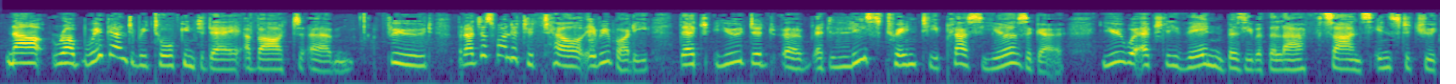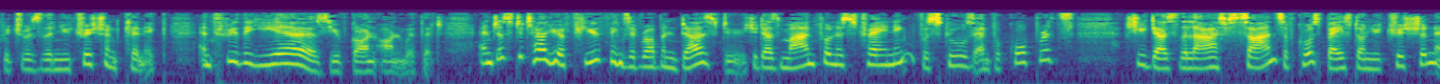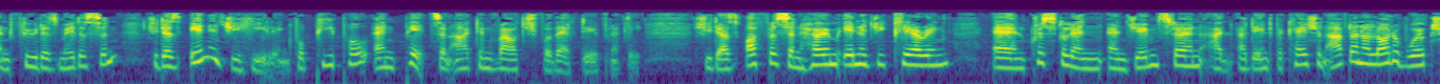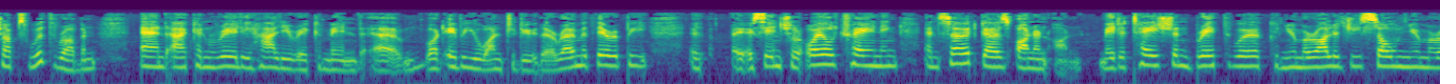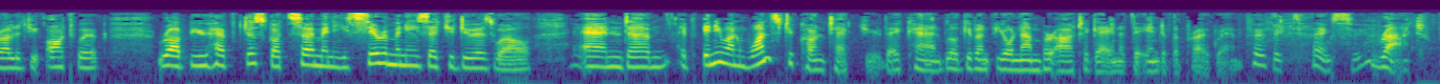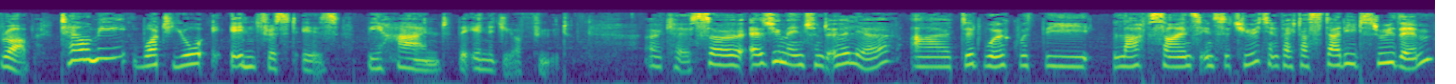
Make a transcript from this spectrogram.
Now, Rob, we're going to be talking today about um, food, but I just wanted to tell everybody that you did uh, at least 20 plus years ago, you were actually then busy with the Life Science Institute, which was the nutrition clinic, and through the years you've gone on with it. And just to tell you a few things that Robyn does do, she does mindfulness training for schools and for corporates. She does the life science, of course, based on nutrition and food as medicine. She does energy healing for people and pets, and I can vouch for that definitely. She does office and home energy clearing and crystal and, and gemstone identification. I've done a lot of workshops with Robyn and I can really highly recommend um, whatever you want to do. The aromatherapy, uh, essential oil training, and so it goes on and on. Meditation, breath work, numerology, soul numerology, artwork. Rob, you have just got so many ceremonies that you do as well. And um, if anyone wants to contact you, they can. We'll give an, your number out again at the end of the program. Perfect. Thanks, Sue. Right. Rob, tell me what your interest is behind the energy of food. Okay, so as you mentioned earlier, I did work with the Life Science Institute. In fact, I studied through them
